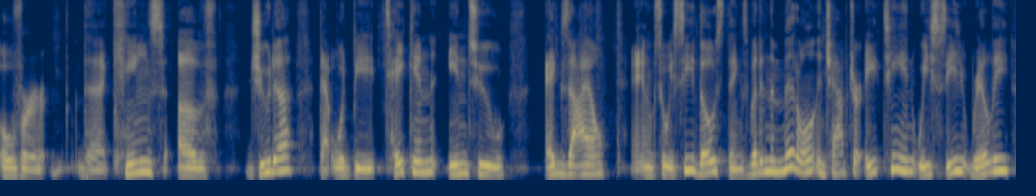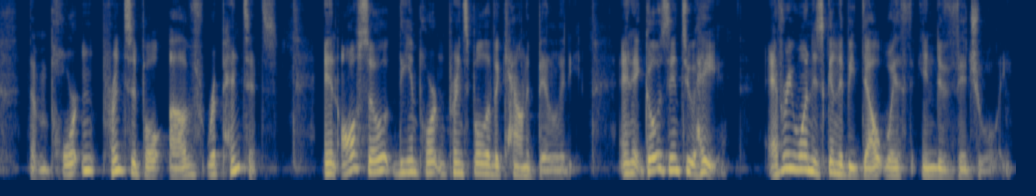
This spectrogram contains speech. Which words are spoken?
over the kings of Judah that would be taken into exile. And so we see those things. But in the middle, in chapter 18, we see really the important principle of repentance and also the important principle of accountability. And it goes into, hey, Everyone is going to be dealt with individually.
